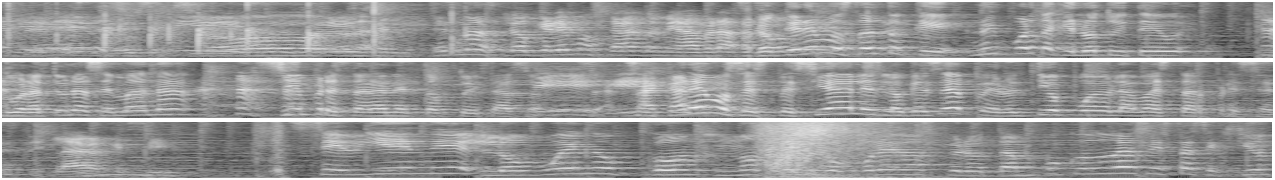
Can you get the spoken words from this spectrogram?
Este es Sí, más, Lo queremos tanto, mi abrazo. lo queremos tanto que no importa que no tuitee durante una semana, siempre estará en el top tuitazo. Sí, Sa- sí, Sacaremos especiales, lo que sea, pero el tío Puebla va a estar presente. Claro que sí. Se viene lo bueno con No tengo pruebas, pero tampoco dudas esta sección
